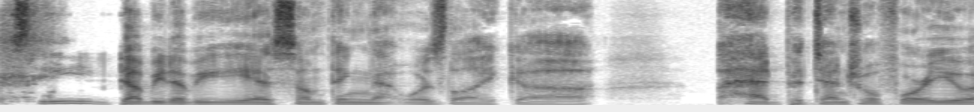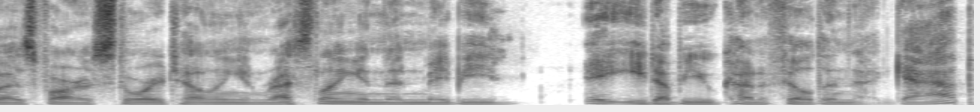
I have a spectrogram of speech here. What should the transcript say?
see WWE as something that was like uh had potential for you as far as storytelling and wrestling, and then maybe AEW kind of filled in that gap.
